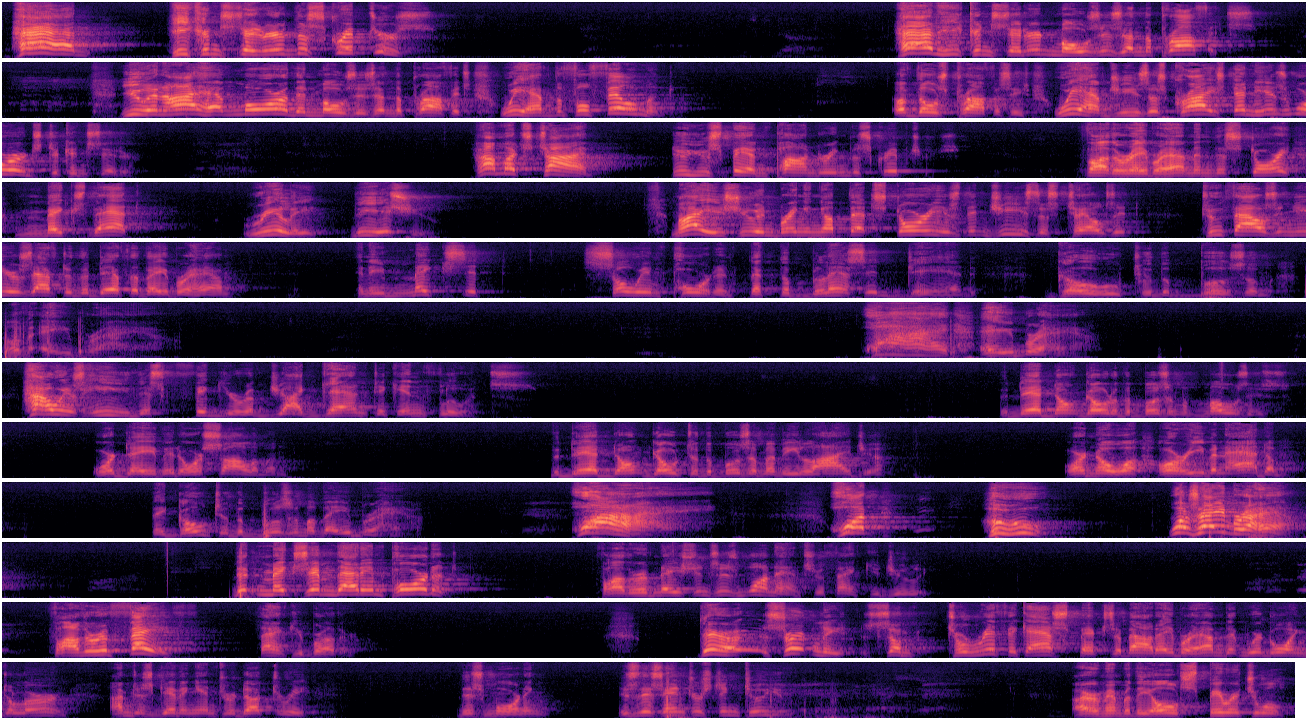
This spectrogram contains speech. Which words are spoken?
Had he considered the scriptures. Had he considered Moses and the prophets. You and I have more than Moses and the prophets. We have the fulfillment of those prophecies. We have Jesus Christ and his words to consider. How much time do you spend pondering the scriptures? Father Abraham in this story makes that really the issue. My issue in bringing up that story is that Jesus tells it 2,000 years after the death of Abraham, and he makes it so important that the blessed dead go to the bosom of Abraham. Why Abraham? How is he this figure of gigantic influence? The dead don't go to the bosom of Moses or David or Solomon. The dead don't go to the bosom of Elijah or Noah or even Adam. they go to the bosom of Abraham. Why? What? Who was Abraham that makes him that important? Father of nations is one answer. Thank you, Julie. Father of faith. Thank you, brother. There are certainly some terrific aspects about Abraham that we're going to learn. I'm just giving introductory this morning. Is this interesting to you? I remember the old spiritual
